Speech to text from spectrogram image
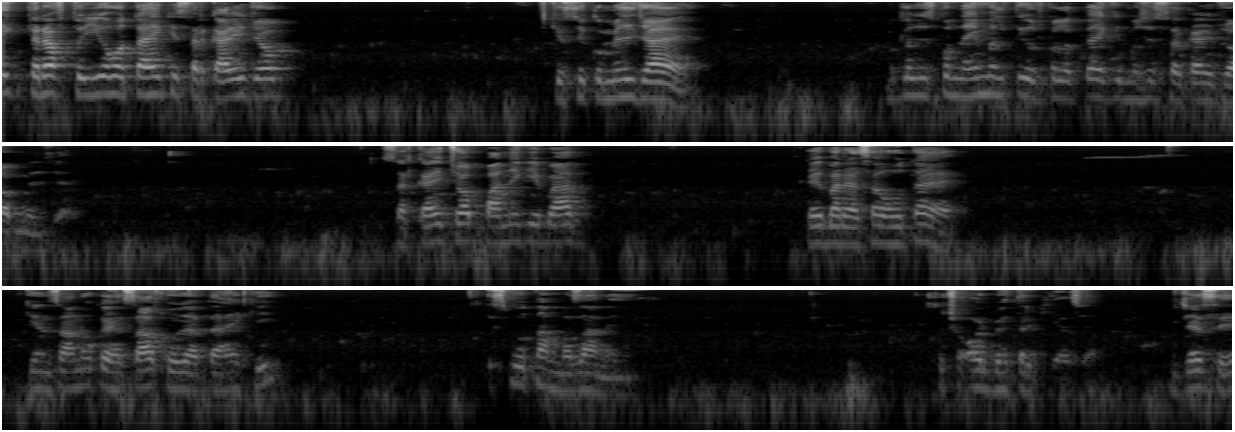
एक तरफ़ तो ये होता है कि सरकारी जॉब किसी को मिल जाए मतलब जिसको नहीं मिलती, उसको लगता है कि मुझे सरकारी जॉब मिल जाए। सरकारी जॉब पाने के बाद कई बार ऐसा होता है कि इंसानों को एहसास हो जाता है कि इसमें उतना मज़ा नहीं है। कुछ और बेहतर किया जाए। जैसे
